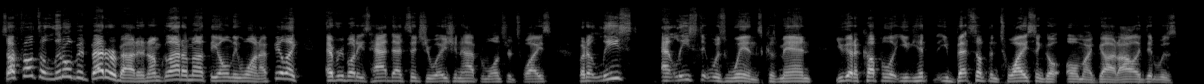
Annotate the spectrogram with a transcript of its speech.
So I felt a little bit better about it. And I'm glad I'm not the only one. I feel like everybody's had that situation happen once or twice, but at least at least it was wins because man, you got a couple of you hit you bet something twice and go, oh my god, all I did was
